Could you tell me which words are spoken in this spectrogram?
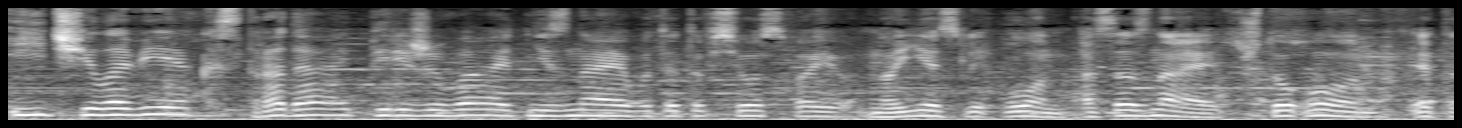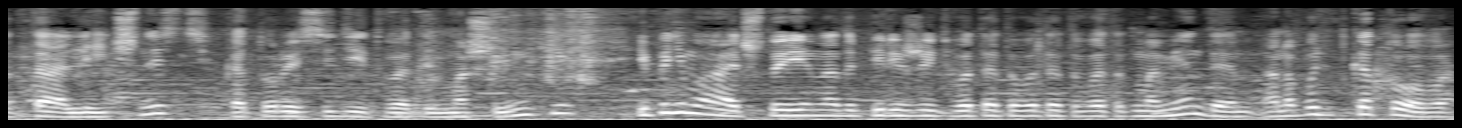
И человек страдает, переживает, не зная вот это все свое. Но если он осознает, что он это та личность, которая сидит в этой машинке и понимает, что ей надо пережить вот это, вот это в этот момент, и она будет готова.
